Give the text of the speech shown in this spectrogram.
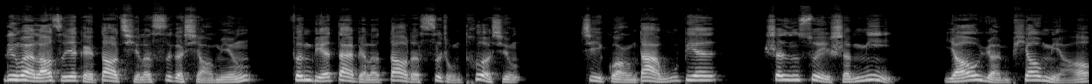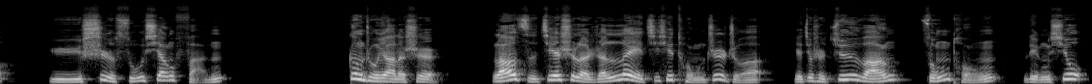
另外，老子也给道起了四个小名，分别代表了道的四种特性，即广大无边。深邃神秘，遥远缥缈，与世俗相反。更重要的是，老子揭示了人类及其统治者，也就是君王、总统、领袖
